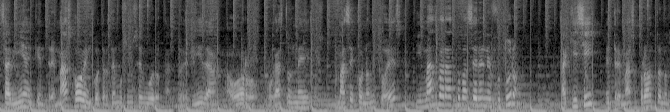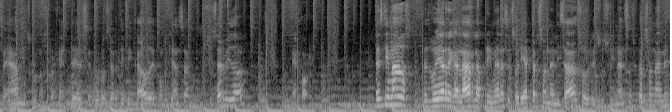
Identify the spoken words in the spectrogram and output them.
sabían que entre más joven contratemos un seguro, tanto de vida, ahorro o gastos médicos, más económico es y más barato va a ser en el futuro. Aquí sí, entre más pronto nos veamos con nuestro agente de seguro certificado de confianza como su servidor, mejor. Estimados, les voy a regalar la primera asesoría personalizada sobre sus finanzas personales.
